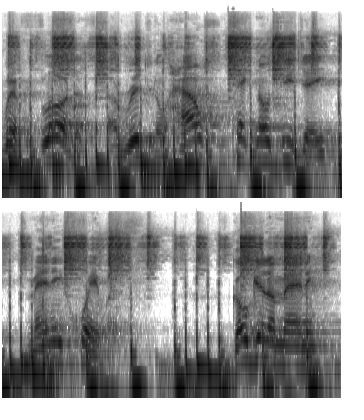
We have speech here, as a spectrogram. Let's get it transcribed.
with Florida's original house techno DJ, Manny Cuevas. Go get him, Manny.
